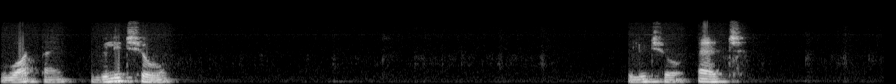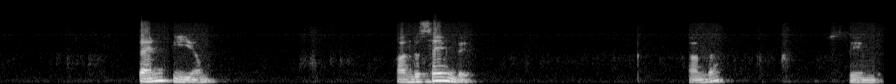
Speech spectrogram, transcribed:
what time will it show will it show at 10 p.m. on the same day. On the same day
